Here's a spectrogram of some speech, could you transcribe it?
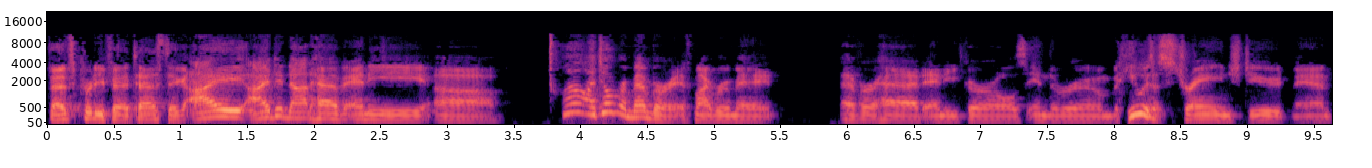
that's pretty fantastic. I I did not have any. Uh, well, I don't remember if my roommate ever had any girls in the room, but he was a strange dude, man.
